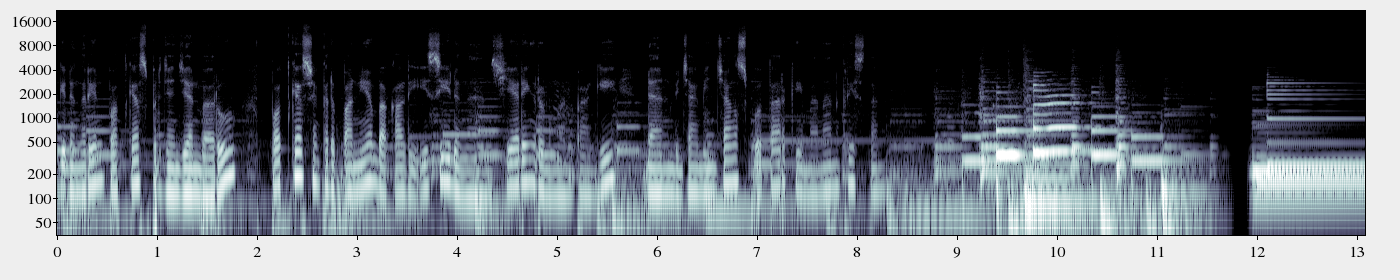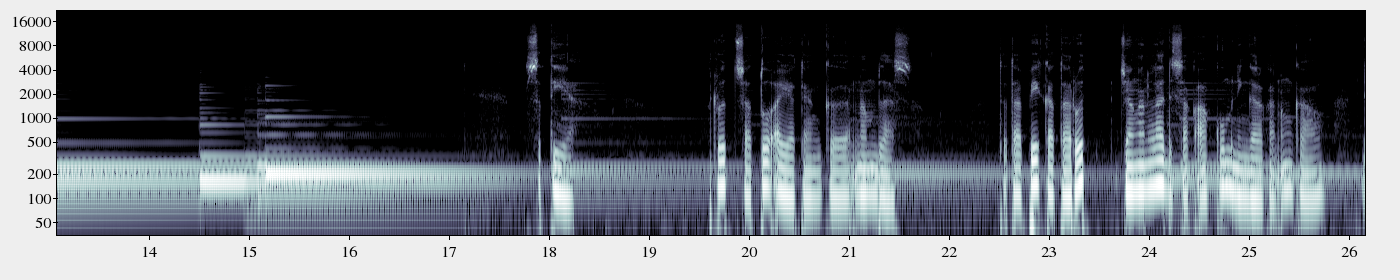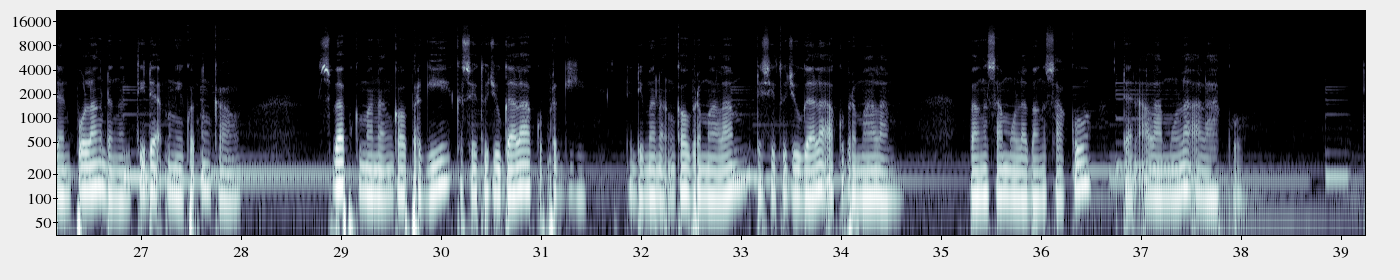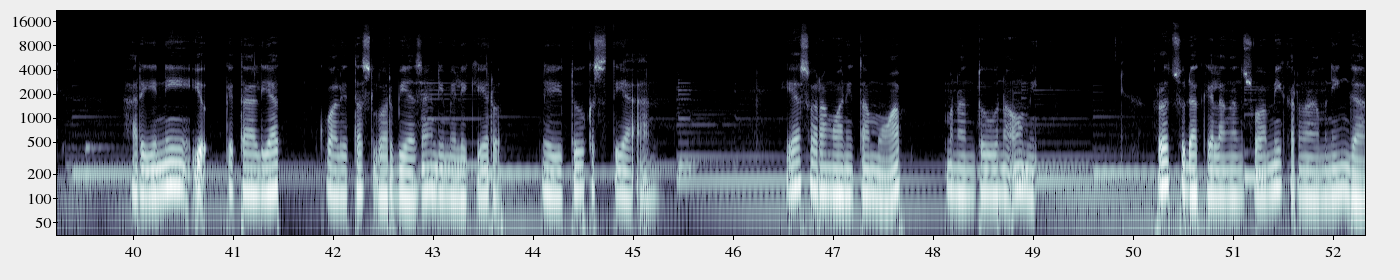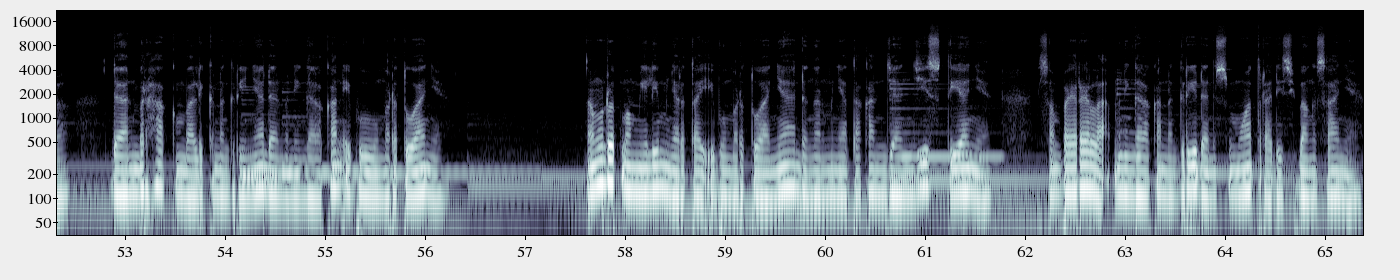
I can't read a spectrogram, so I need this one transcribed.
lagi dengerin podcast Perjanjian Baru, podcast yang ke depannya bakal diisi dengan sharing renungan pagi dan bincang-bincang seputar keimanan Kristen. Setia. Rut 1 ayat yang ke-16 Tetapi kata Rut, janganlah desak aku meninggalkan engkau dan pulang dengan tidak mengikut engkau Sebab ke mana engkau pergi, ke situ jugalah aku pergi, dan di mana engkau bermalam, di situ jugalah aku bermalam. Bangsa mula bangsaku, dan Allah mula Allahku. Hari ini yuk kita lihat kualitas luar biasa yang dimiliki Ruth, yaitu kesetiaan. Ia seorang wanita Moab, menantu Naomi. Ruth sudah kehilangan suami karena meninggal, dan berhak kembali ke negerinya dan meninggalkan ibu mertuanya. Namun Ruth memilih menyertai ibu mertuanya dengan menyatakan janji setianya sampai rela meninggalkan negeri dan semua tradisi bangsanya.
